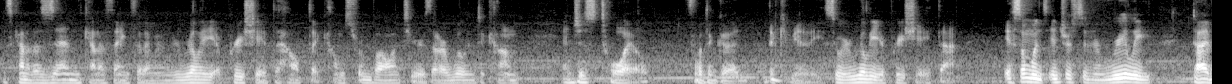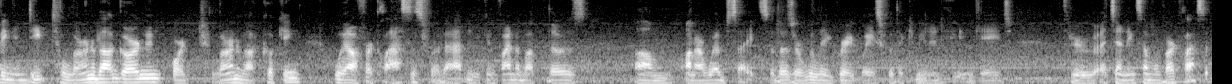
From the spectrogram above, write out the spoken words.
It's kind of a Zen kind of thing for them, and we really appreciate the help that comes from volunteers that are willing to come and just toil for the good of the community. So we really appreciate that. If someone's interested in really diving in deep to learn about gardening or to learn about cooking, we offer classes for that, and you can find about those um, on our website. So those are really great ways for the community to engage through attending some of our classes.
